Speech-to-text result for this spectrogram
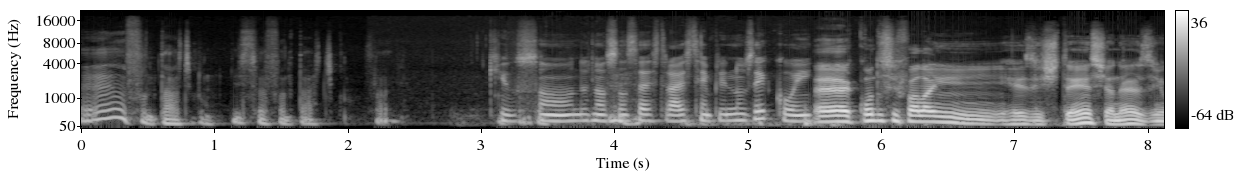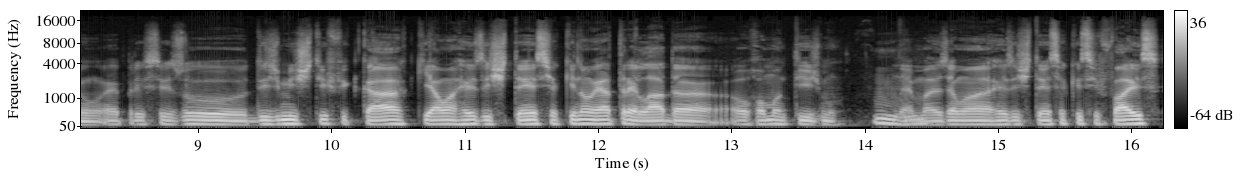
é fantástico. Isso é fantástico, sabe? Que o som dos nossos ancestrais sempre nos ecoe. É, quando se fala em resistência, né, Zinho, é preciso desmistificar que há uma resistência que não é atrelada ao romantismo, uhum. né, mas é uma resistência que se faz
